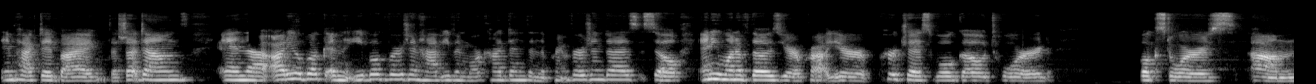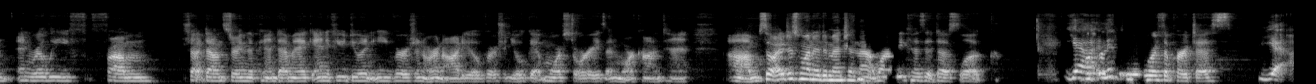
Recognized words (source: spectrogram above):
impacted by the shutdowns. And the audiobook and the ebook version have even more content than the print version does. So any one of those, your your purchase will go toward bookstores um, and relief from shutdowns during the pandemic. And if you do an e version or an audio version, you'll get more stories and more content. Um, so I just wanted to mention that one because it does look Yeah, and it's worth a purchase. Yeah,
